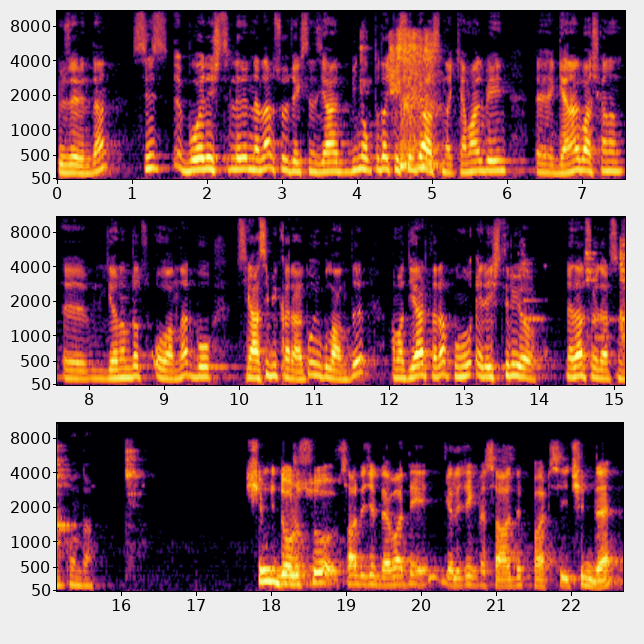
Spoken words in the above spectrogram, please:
üzerinden. Siz e, bu eleştirileri neler söyleyeceksiniz? Yani bir noktada kesildi aslında. Kemal Bey'in e, genel başkanın e, yanında olanlar bu siyasi bir kararda uygulandı. Ama diğer taraf bunu eleştiriyor. Neler söylersiniz bu konuda? Şimdi doğrusu sadece DEVA değil, Gelecek ve Saadet Partisi için de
